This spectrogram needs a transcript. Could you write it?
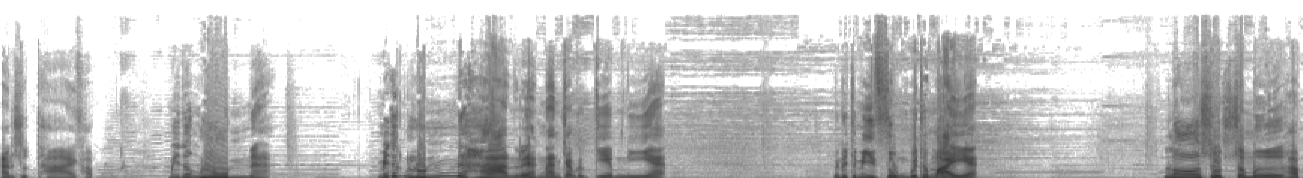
อันสุดท้ายครับ ไม่ต้องลุ้นนะไม่ต้องลุ้นห่านเลยทั้งนั้นครับกับเกมนี้ไม่รู้จะมีสุ่มไว้ทำไมอะล่อสุดเสมอครับ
